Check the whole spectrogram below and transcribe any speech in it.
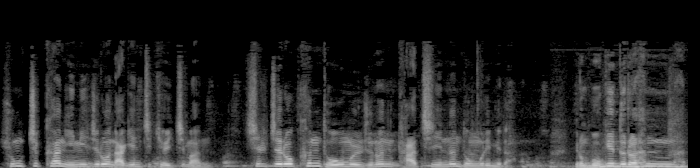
흉측한 이미지로 낙인 찍혀 있지만 실제로 큰 도움을 주는 가치 있는 동물입니다. 이런 모기들을 한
